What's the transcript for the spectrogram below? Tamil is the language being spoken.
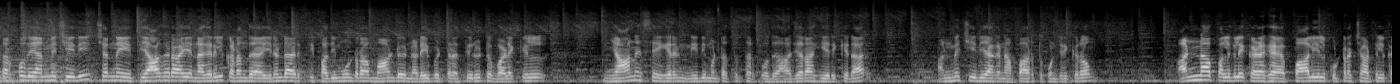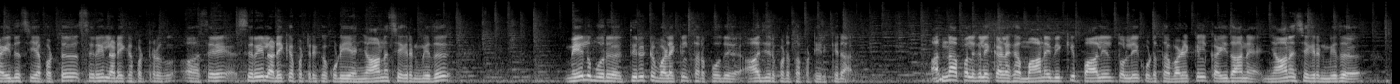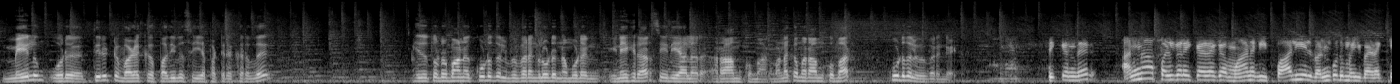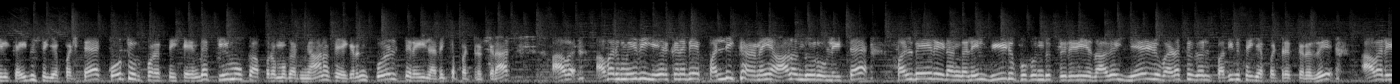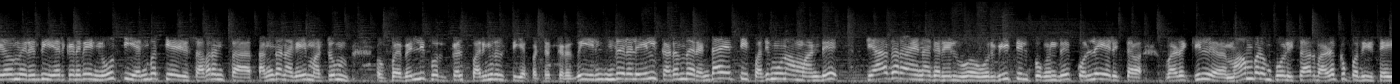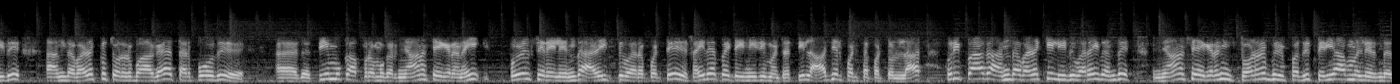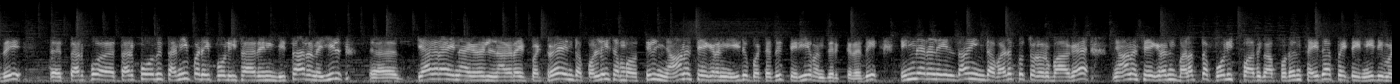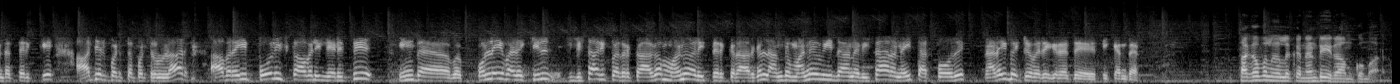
தற்போதைய அண்மை செய்தி சென்னை தியாகராய நகரில் கடந்த இரண்டாயிரத்தி பதிமூன்றாம் ஆண்டு நடைபெற்ற திருட்டு வழக்கில் ஞானசேகரன் நீதிமன்றத்தில் தற்போது ஆஜராகி இருக்கிறார். அண்மை செய்தியாக நாம் பார்த்து கொண்டிருக்கிறோம். அண்ணா பல்கலைக்கழக பாலியல் குற்றச்சாட்டில் கைது செய்யப்பட்டு சிறையில் அடைக்கப்பட்டிருக்க சிறை- சிறையில் அடைக்கப்பட்டிருக்கக்கூடிய ஞானசேகரன் மீது மேலும் ஒரு திருட்டு வழக்கில் தற்போது ஆஜர்படுத்தப்பட்டிருக்கிறார். அண்ணா பல்கலைக்கழக மாணவிக்கு பாலியல் தொல்லை கொடுத்த வழக்கில் கைதான ஞானசேகரன் மீது மேலும் ஒரு திருட்டு வழக்கு பதிவு செய்யப்பட்டிருக்கிறது. இது தொடர்பான கூடுதல் விவரங்களோடு நம்முடன் இணைகிறார் செய்தியாளர் ராம்குமார். வணக்கம் ராம்குமார். கூடுதல் விவரங்கள். சிக்கந்தர் அண்ணா பல்கலைக்கழக மாணவி பாலியல் வன்கொடுமை வழக்கில் கைது செய்யப்பட்ட கோட்டூர்புரத்தை சேர்ந்த திமுக பிரமுகர் ஞானசேகரன் புழல் சிறையில் அடைக்கப்பட்டிருக்கிறார். அவர் அவர் மீது ஏற்கனவே பள்ளிக்கரணை ஆலந்தூர் உள்ளிட்ட பல்வேறு இடங்களில் வீடு புகுந்து திருடியதாக ஏழு வழக்குகள் பதிவு செய்யப்பட்டிருக்கிறது. அவரிடமிருந்து ஏற்கனவே நூத்தி எண்பத்தி ஏழு சவரன் தங்க நகை மற்றும் வெள்ளி பொருட்கள் பறிமுதல் செய்யப்பட்டிருக்கிறது. இந்த நிலையில் கடந்த இரண்டாயிரத்தி பதிமூணாம் ஆண்டு தியாகராய நகரில் ஒ- ஒரு வீட்டில் புகுந்து கொள்ளையடித்த வழக்கில் மாம்பழம் போலீசார் வழக்கு பதிவு செய்து அந்த வழக்கு தொடர்பாக தற்போது திமுக பிரமுகர் ஞானசேகரனை புழல் சிறையிலிருந்து அழைத்து வரப்பட்டு சைதாப்பேட்டை நீதிமன்றத்தில் ஆஜர்படுத்தப்பட்டுள்ளார். குறிப்பாக அந்த வழக்கில் இதுவரை வந்து ஞானசேகரன் தொடர்பு இருப்பது தெரியாமல் இருந்தது. தற்போ தற்போது தனிப்படை போலீசாரின் விசாரணையில் தியாகராய நகரில் நடைபெற்ற இந்த கொள்ளை சம்பவத்தில் ஞானசேகரன் ஈடுபட்டது தெரிய வந்திருக்கிறது. இந்த நிலையில் தான் இந்த வழக்கு தொடர்பாக ஞானசேகரன் பலத்த போலீஸ் பாதுகாப்புடன் சைதாப்பேட்டை நீதிமன்றத்திற்கு ஆஜர்படுத்தப்பட்டுள்ளார். அவரை போலீஸ் காவலில் எடுத்து இந்த கொள்ளை வழக்கில் விசாரிப்பதற்காக மனு அளித்திருக்கிறார்கள். அந்த மனு மீதான விசாரணை தற்போது நடைபெற்று வருகிறது சிக்கந்தர். தகவல்களுக்கு நன்றி ராம்குமார்.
